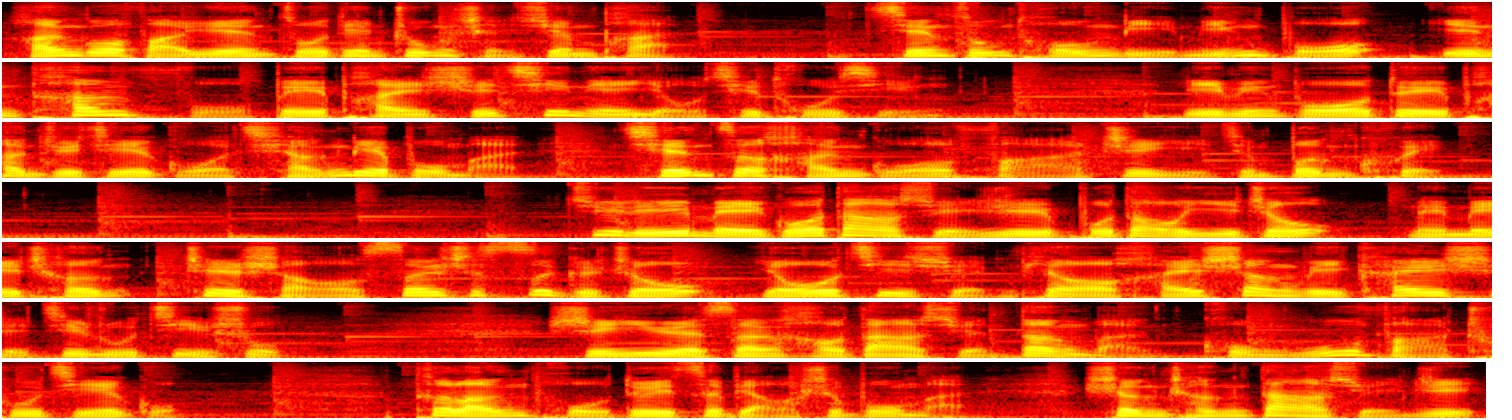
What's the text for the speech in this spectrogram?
韩国法院昨天终审宣判，前总统李明博因贪腐被判十七年有期徒刑。李明博对判决结果强烈不满，谴责韩国法治已经崩溃。距离美国大选日不到一周，美媒称至少三十四个州邮寄选票还尚未开始进入计数。十一月三号大选当晚恐无法出结果。特朗普对此表示不满，声称大选日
